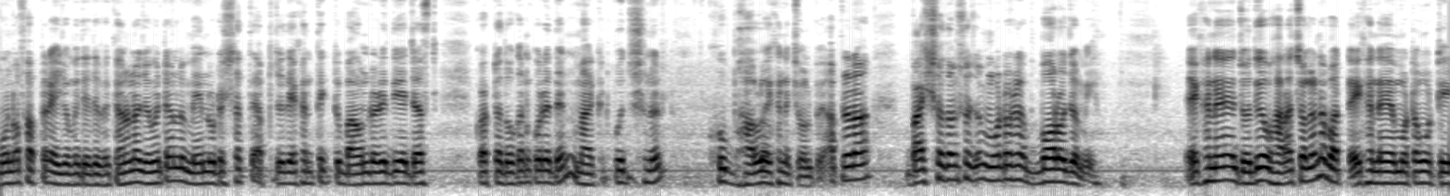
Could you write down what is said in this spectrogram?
মুনাফা আপনার এই জমিতে দেবে। কেননা জমিটা হলো মেন রোডের সাথে, আপনি যদি এখান থেকে একটু বাউন্ডারি দিয়ে জাস্ট কয়েকটা দোকান করে দেন মার্কেট পজিশনের খুব ভালো এখানে চলবে। আপনারা বাইশ শতাংশ জমি, মোটামুটি বড় জমি। এখানে যদিও ভাড়া চলে না বাট এখানে মোটামুটি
